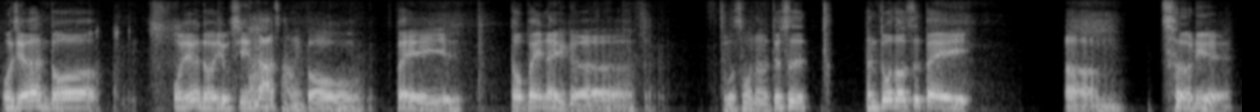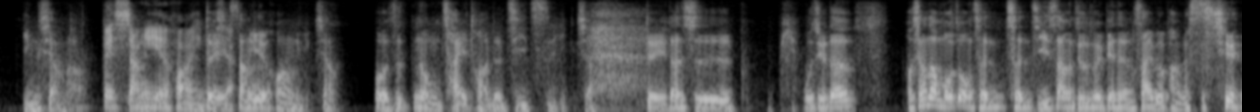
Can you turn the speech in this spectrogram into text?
我觉得很多。我觉得很多游戏大厂都被都被那个怎么说呢？就是很多都是被嗯、呃、策略影响了，被商业化影响，对商业化影响，或者是那种财团的机制影响。对，但是我觉得好像到某种层层级上，就是会变成 cyberpunk 的世界。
